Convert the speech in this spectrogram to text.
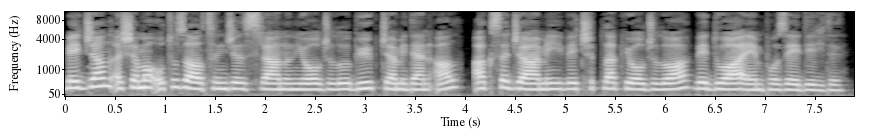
Meccan aşama 36. ısranın yolculuğu Büyük Cami'den Al, Aksa Camii ve çıplak yolculuğa ve dua empoze edildi.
